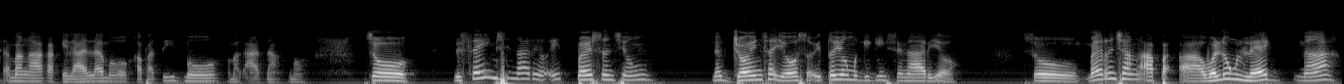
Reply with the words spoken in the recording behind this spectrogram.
sa mga kakilala mo, kapatid mo, mag-anak mo. So, The same scenario, 8 persons yung nag-join sa'yo. So, ito yung magiging scenario. So, meron siyang apa, uh, walong leg na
